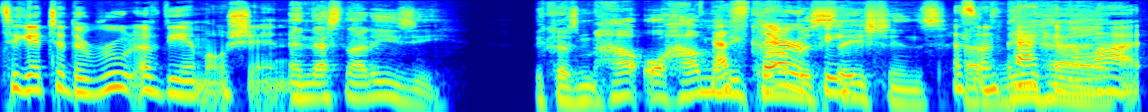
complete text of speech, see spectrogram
to get to the root of the emotion. And that's not easy because how how many That's conversations That's have we unpacking had a lot.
